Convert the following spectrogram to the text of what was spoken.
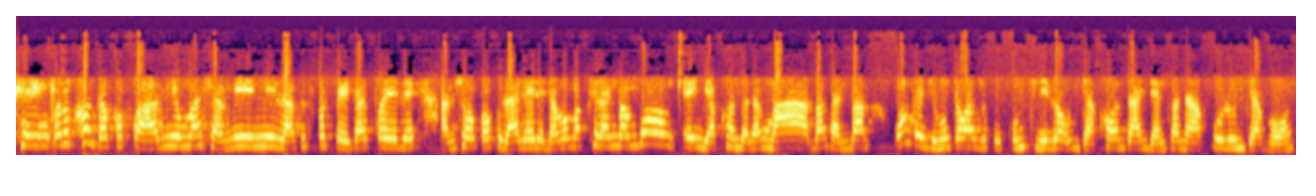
Okay ngicela ukhonza gogo wami uMadlamini lapho eSportbet acele amsho gogo lalele nabo makhelani bami bonke ngiyakhonza nakuma bangani bami. Wonke nje umuntu owazi ukugumdilo ngiyakhonza ngiyanisanda kakhulu ngiyabonga.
